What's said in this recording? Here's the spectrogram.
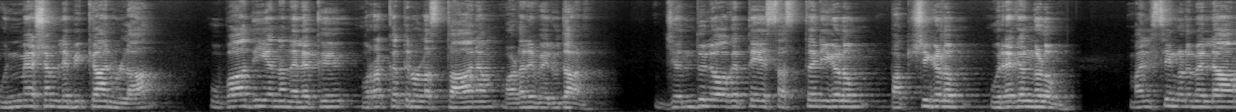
ഉന്മേഷം ലഭിക്കാനുള്ള ഉപാധി എന്ന നിലയ്ക്ക് ഉറക്കത്തിനുള്ള സ്ഥാനം വളരെ വലുതാണ്. ജന്തുലോകത്തെ സസ്തനികളും പക്ഷികളും ഉരകങ്ങളും മത്സ്യങ്ങളുമെല്ലാം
